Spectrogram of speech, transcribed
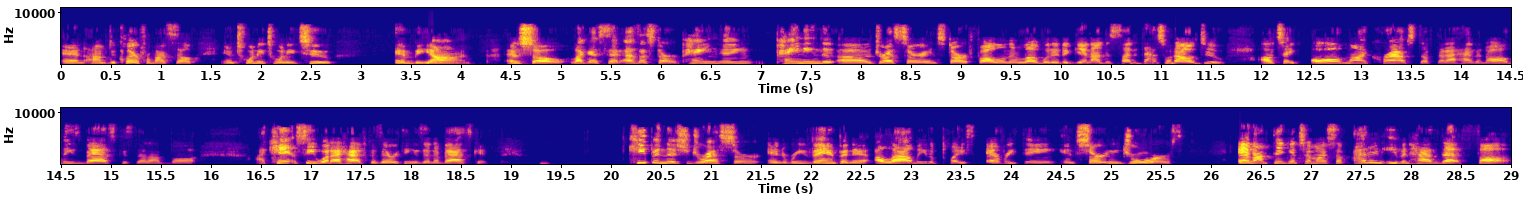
and um, declare for myself in 2022 and beyond. And so, like I said, as I started painting, painting the uh, dresser and start falling in love with it again, I decided that's what I'll do. I'll take all my craft stuff that I have in all these baskets that I bought. I can't see what I have because everything is in a basket keeping this dresser and revamping it allowed me to place everything in certain drawers. And I'm thinking to myself, I didn't even have that thought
